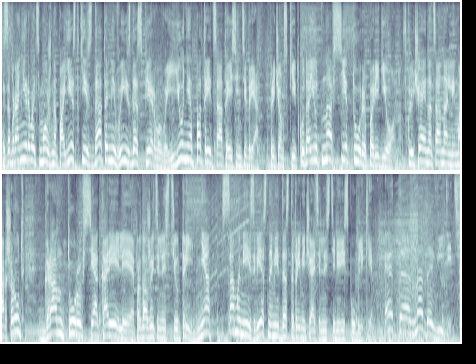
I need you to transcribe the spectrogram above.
Забронировать можно поездки с датами выезда с 1 июня по 30 сентября. Причем скидку дают на все туры по региону, включая национальный маршрут Гранд-тур «Вся Карелия» продолжительностью 3 дня с самыми известными достопримечательностями республики. Это надо видеть.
